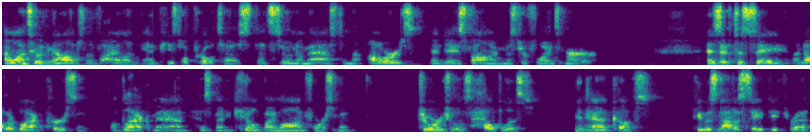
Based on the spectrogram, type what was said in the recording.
I want to acknowledge the violent and peaceful protests that soon amassed in the hours and days following Mr. Floyd's murder. As if to say, another Black person, a Black man, has been killed by law enforcement. George was helpless, in handcuffs. He was not a safety threat,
